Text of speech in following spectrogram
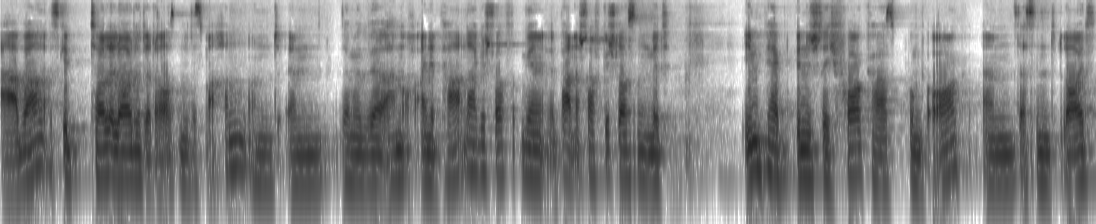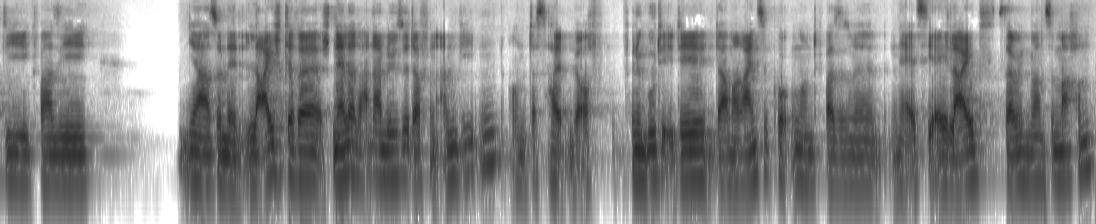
Aber es gibt tolle Leute da draußen, die das machen und ähm, sagen wir, wir haben auch eine Partner Partnerschaft geschlossen mit impact-forecast.org. Ähm, das sind Leute, die quasi ja, so eine leichtere, schnellere Analyse davon anbieten. Und das halten wir auch für eine gute Idee, da mal reinzugucken und quasi so eine, eine LCA Light, sage ich mal, zu machen,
